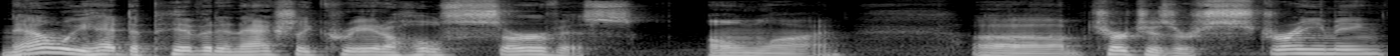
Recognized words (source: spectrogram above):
now we had to pivot and actually create a whole service online. Uh, churches are streaming,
